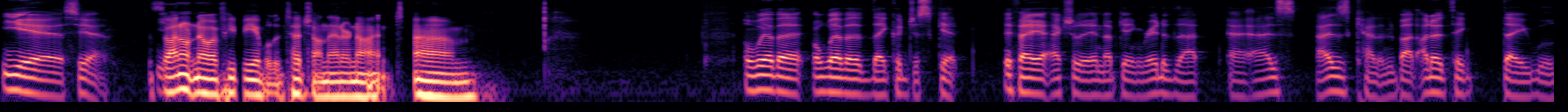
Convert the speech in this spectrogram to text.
yes, yeah, So I don't know if he'd be able to touch on that or not. Um, or whether or whether they could just get if they actually end up getting rid of that uh, as as canon. But I don't think they will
